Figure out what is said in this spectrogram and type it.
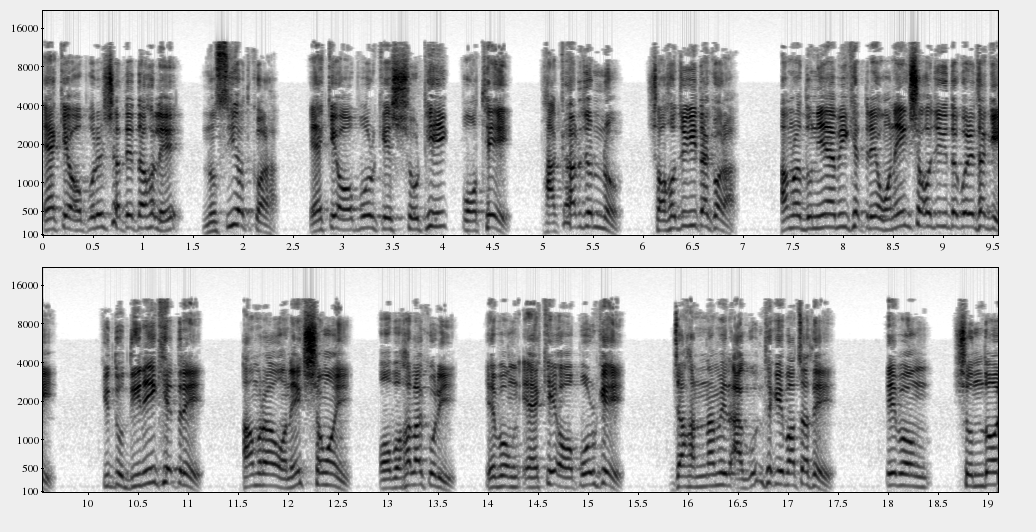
একে অপরের সাথে তাহলে নসিহত করা। একে অপরকে সঠিক পথে থাকার জন্য সহযোগিতা করা। আমরা দুনিয়াবী ক্ষেত্রে অনেক সহযোগিতা করে থাকি, কিন্তু দিনেই ক্ষেত্রে আমরা অনেক সময় অবহেলা করি এবং একে অপরকে জাহান্নামের আগুন থেকে বাঁচাতে এবং সুন্দর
